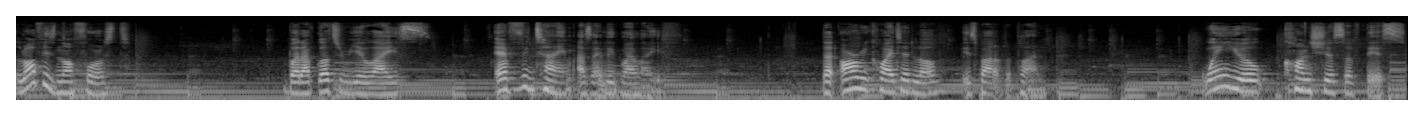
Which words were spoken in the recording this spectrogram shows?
Love is not forced, but I've got to realize every time as I live my life that unrequited love is part of the plan. When you're conscious of this,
